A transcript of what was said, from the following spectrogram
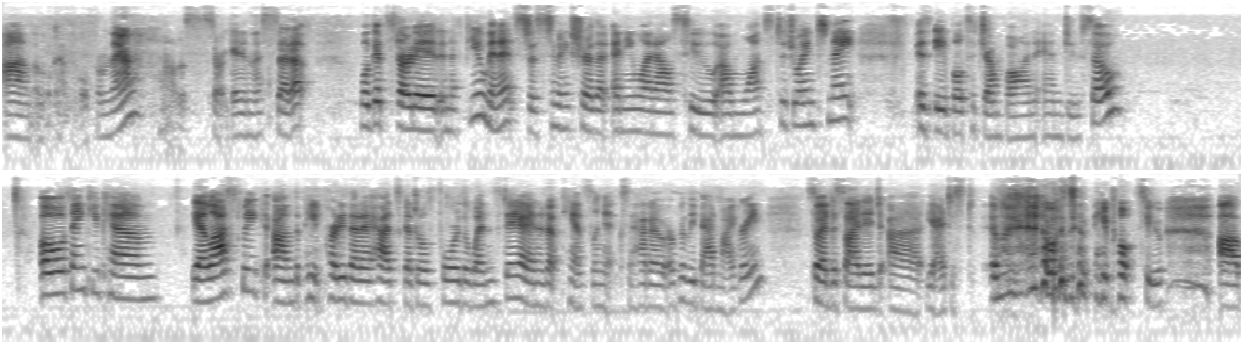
Um, and we'll kind of go from there. I'll just start getting this set up. We'll get started in a few minutes just to make sure that anyone else who um, wants to join tonight is able to jump on and do so. Oh, thank you, Kim. Yeah, last week, um, the paint party that I had scheduled for the Wednesday, I ended up canceling it because I had a, a, really bad migraine. So I decided, uh, yeah, I just I wasn't able to uh,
